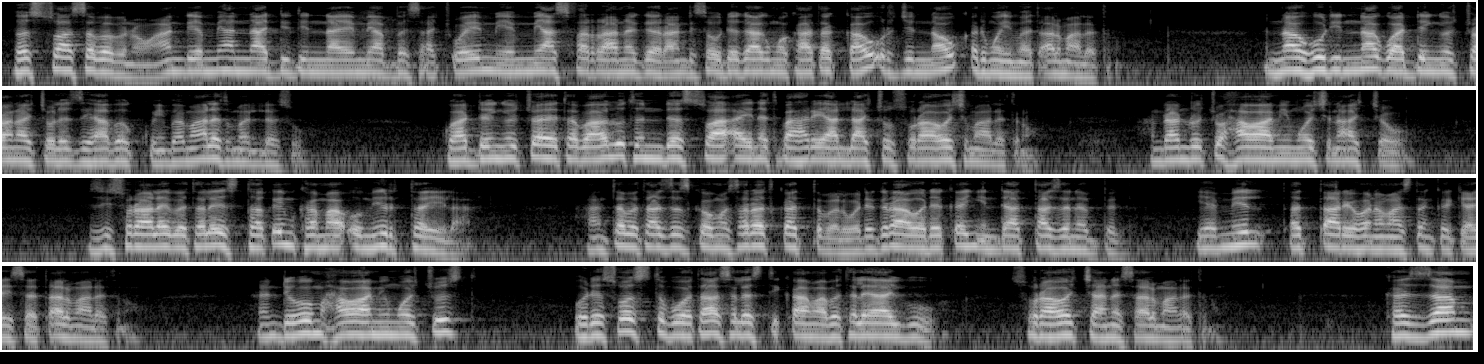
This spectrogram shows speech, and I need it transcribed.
በእሷ ሰበብ ነው። አንድ የሚያናድድና የሚያበሳጭ ወይም የሚያስፈራ ነገር አንድ ሰው ደጋግሞ ካጠቃው እርጅናው ቀድሞ ይመጣል ማለት ነው። እና ሁዲና ጓደኞቿ ናቸው ለዚህ ያበቁኝ በማለት መለሱ። ጓደኞቿ የተባሉት እንደ እሷ አይነት ባህሪ ያላቸው ሱራዎች ማለት ነው። አንዳንዶቹ ሐዋሚሞች ናቸው። እዚህ ሱራ ላይ በተለይ እስተቂም ከማ ኡሚርተ ይላል አንተ በታዘዝከው መሰረት ቀጥ በል ወደ ግራ ወደ ቀኝ እንዳታዘነብል የሚል ጠጣር የሆነ ማስጠንቀቂያ ይሰጣል ማለት ነው። እንዲሁም ሐዋሚሞች ውስጥ ወደ ሶስት ቦታ ስለ እስቲቃማ በተለያዩ ሱራዎች ያነሳል ማለት ነው። ከዛም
